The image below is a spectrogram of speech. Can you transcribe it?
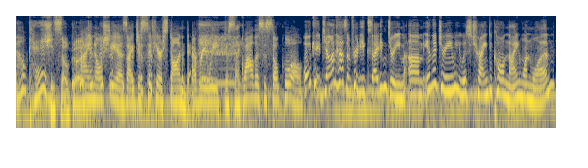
Okay. She's so good. I know she is. I just sit here stunned every week, just like, wow, this is so cool. Okay, John has a pretty exciting dream. Um, in the dream, he was trying to call 911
